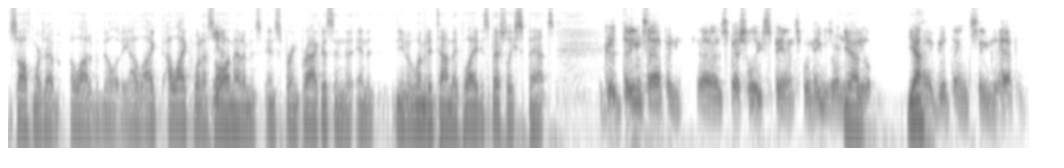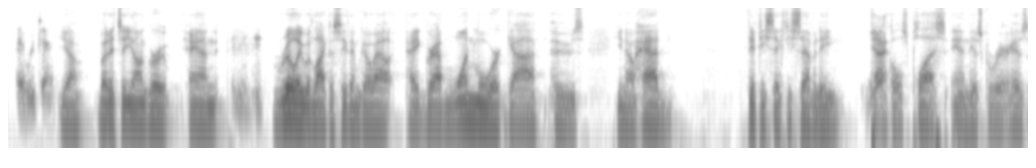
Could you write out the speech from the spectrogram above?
sophomores have a lot of ability. I liked I liked what I saw Yeah. them at them in, in spring practice and the in the you know limited time they played, especially Spence. Good things happen, uh, especially Spence when he was on the Yeah. field. Yeah, Uh, good things seem to happen every time. yeah, but it's a young group, and Mm-hmm. really would like to see them go out. Hey, grab one more guy who's you know had 50, 60, 70 tackles plus in his career, has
